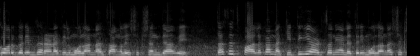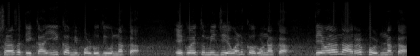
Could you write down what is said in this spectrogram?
गोरगरीब घराण्यातील मुलांना चांगले शिक्षण द्यावे. तसेच पालकांना कितीही अडचणी आल्या तरी मुलांना शिक्षणासाठी काहीही कमी पडू देऊ नका. एक वेळ तुम्ही जेवण करू नका. देवाला नारळ फोडू नका.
